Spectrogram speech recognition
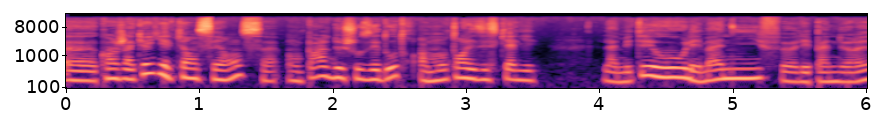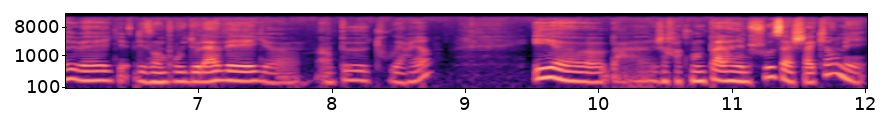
euh, quand j'accueille quelqu'un en séance, on parle de choses et d'autres en montant les escaliers. La météo, les manifs, les pannes de réveil, les embrouilles de la veille, euh, un peu tout et rien. Et euh, bah, je raconte pas la même chose à chacun, mais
